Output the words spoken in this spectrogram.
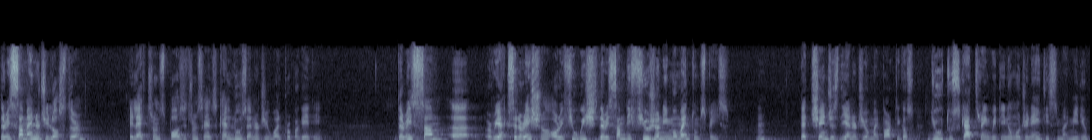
There is some energy loss term, electrons, positrons can lose energy while propagating, there is some uh, reacceleration, or if you wish, there is some diffusion in momentum space hmm, that changes the energy of my particles due to scattering with inhomogeneities in my medium.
